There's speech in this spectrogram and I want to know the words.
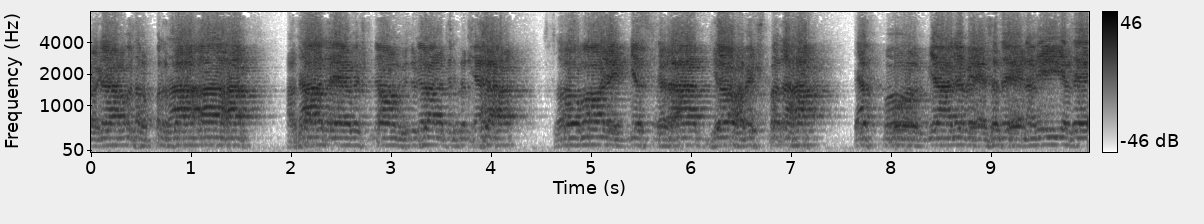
वजामसप्रधाः। अथा ते विष्णो विदुषातिभ्यः सोमो यज्ञस्य राभ्यो हविष्पदः यः पूर्व्याजवेशते न वीयते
